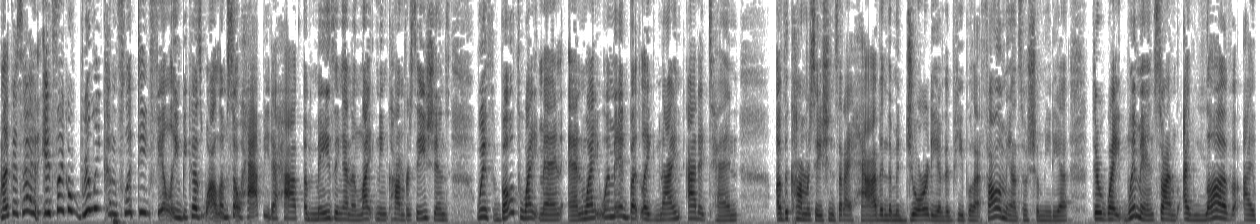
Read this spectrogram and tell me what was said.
like I said, it's like a really conflicting feeling because while I'm so happy to have amazing and enlightening conversations with both white men and white women, but like nine out of 10 of the conversations that I have and the majority of the people that follow me on social media, they're white women. So I'm I love, I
